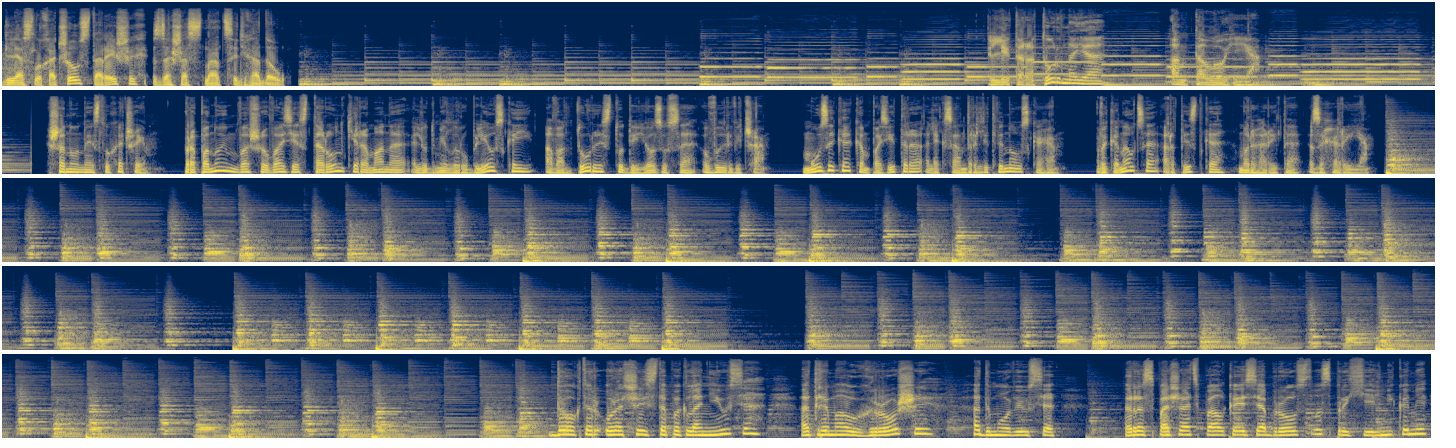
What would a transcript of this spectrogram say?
для слухачоў старэйшых за 16 гадоў. Літаратурная анталогія. Шаноўныя слухачы, прапануем вашай увазе старонкі рамана Людмілы Рублеўскай авантуры студыёзуса Вырвіча. Музыка кампазітара Александра Літвіноўскага. Выканаўца артыстка Маргарыта Захарыя. Доктар урачыста пакланіўся, атрымаў грошы, адмовіўся распачаць палкае сяброўства з прыхільнікамі,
